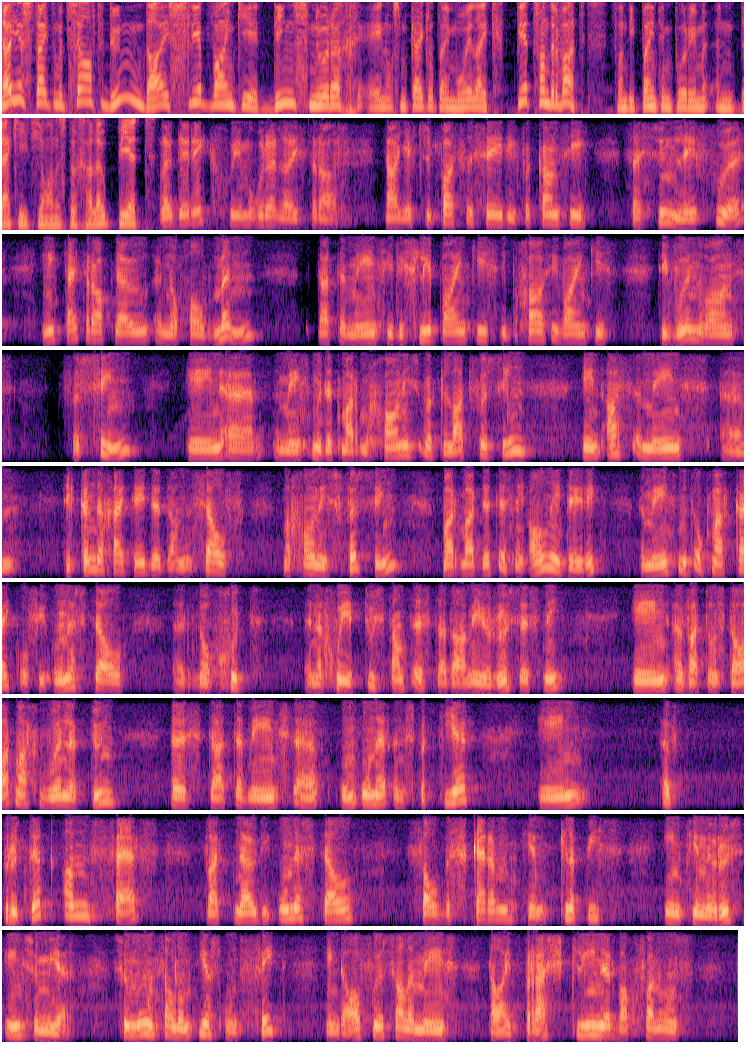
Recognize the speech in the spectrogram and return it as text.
Nou eers tyd om dit self te doen. Daai sleepwaandjie het diens nodig en ons moet kyk dat hy mooi lyk. Piet van der Walt van die Paint Emporium in Blackheath, Johannesburg. Hallo Piet. Hallo Derek, goeiemôre luisteraars. Ja, jy het sopas gesê die vakansie seisoen lê voor en die tyd raak nou nogal min dat 'n mens hierdie sleepwaandjies, die bagasiewaandjies, die woonwaans versien en uh, 'n mens moet dit maar meganies ook laat voorsien en as 'n mens ehm um, die kundigheid het dit dan self meganies versien maar maar dit is nie al nie Derek 'n mens moet ook maar kyk of die onderstel uh, nog goed in 'n goeie toestand is dat daar nie roes is nie en uh, wat ons daar maar gewoonlik doen is dat 'n mens uh, om onder inspekteer en 'n produk aanverf wat nou die onderstel sal beskerm teen klippies en teen roes en so meer. So ons sal hom eers ontvet en daarvoor sal 'n mens daai brush cleaner waarvan ons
